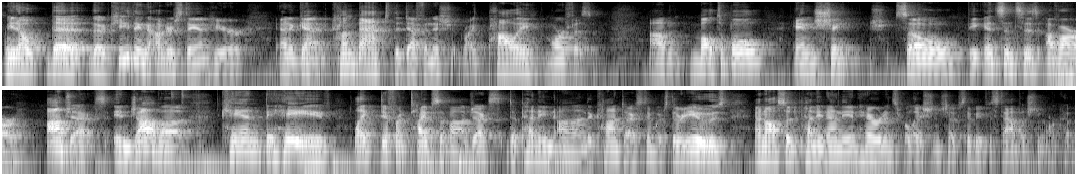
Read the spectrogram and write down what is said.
you know, the, the key thing to understand here, and again, come back to the definition, right? Polymorphism um, multiple and change. So the instances of our objects in Java can behave like different types of objects depending on the context in which they're used and also depending on the inheritance relationships that we've established in our code.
